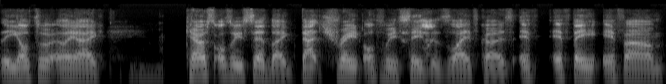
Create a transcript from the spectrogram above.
He ultimately like Caris ultimately said like that trade ultimately saved his life because if if they if um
